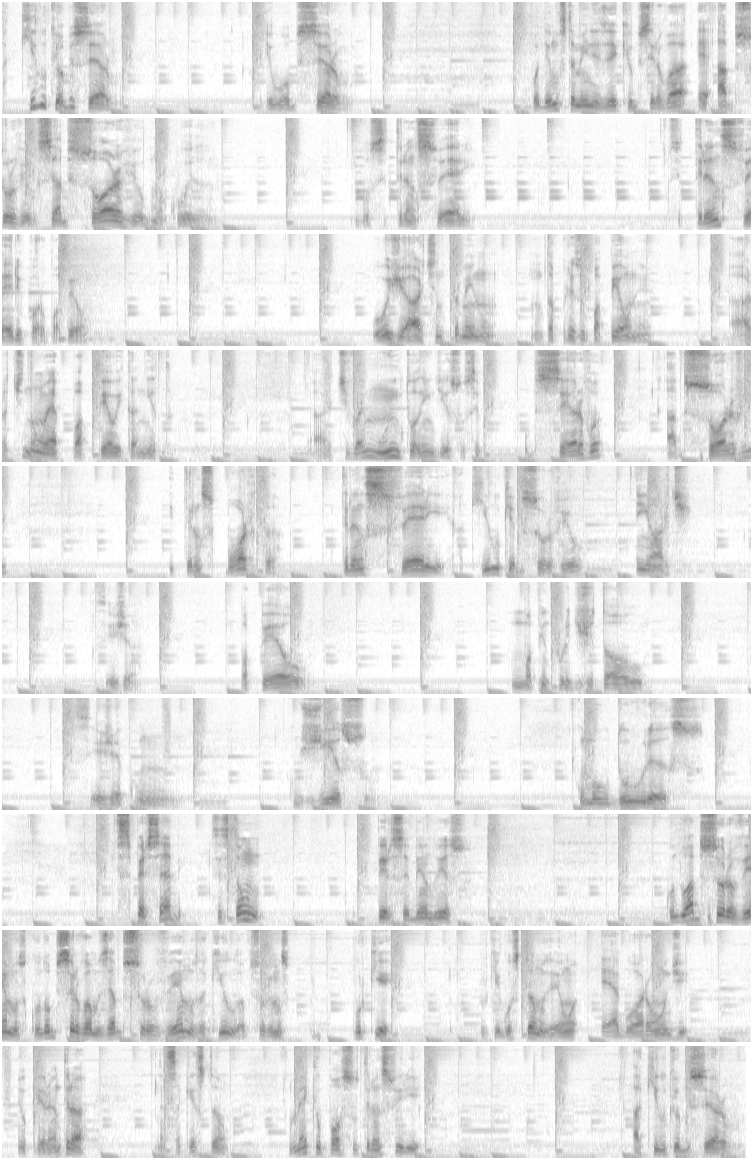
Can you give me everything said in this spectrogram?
aquilo que eu observo? Eu observo. Podemos também dizer que observar é absorver. Você absorve alguma coisa. Você transfere. Você transfere para o papel. Hoje a arte também não, não está preso o papel, né? A arte não é papel e caneta. A arte vai muito além disso. Você observa, absorve e transporta, transfere aquilo que absorveu em arte. Seja papel, uma pintura digital, seja com, com gesso, com molduras. Vocês percebem? Vocês estão percebendo isso? Quando absorvemos, quando observamos e absorvemos aquilo, absorvemos por quê? Porque gostamos, é, é agora onde eu quero entrar nessa questão. Como é que eu posso transferir aquilo que observo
